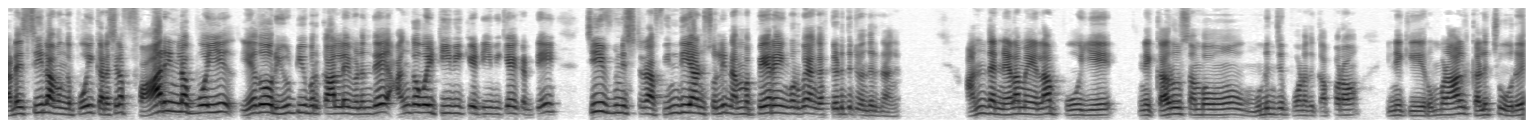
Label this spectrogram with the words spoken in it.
கடைசியில அவங்க போய் கடைசியில ஃபாரின்ல போய் ஏதோ ஒரு யூடியூபர் காலில் விழுந்து அங்க போய் டிவிக்கே டிவிக்கே கட்டி சீஃப் மினிஸ்டர் ஆஃப் இந்தியான்னு சொல்லி நம்ம பேரையும் கொண்டு போய் அங்க கெடுத்துட்டு வந்திருக்காங்க. அந்த நிலைமையெல்லாம் போய் இன்னைக்கு கரூர் சம்பவம் முடிஞ்சு போனதுக்கு அப்புறம் இன்னைக்கு ரொம்ப நாள் கழிச்சு ஒரு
